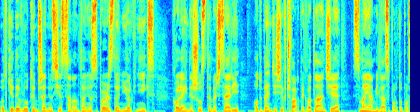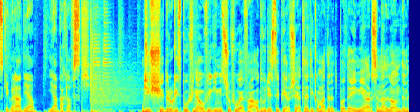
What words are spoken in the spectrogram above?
od kiedy w lutym przeniósł się z San Antonio Spurs do New York Knicks. Kolejny szósty mecz serii odbędzie się w czwartek w Atlancie. Z Miami dla Sportu Polskiego Radia, Jan Pachlowski. Dziś drugi z półfinałów Ligi Mistrzów UEFA. O 21 Atletico Madryt podejmie Arsenal Londyn.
